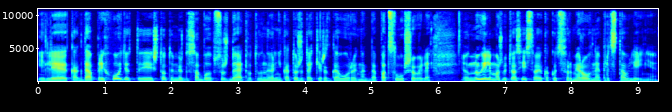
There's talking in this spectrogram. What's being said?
или когда приходят и что-то между собой обсуждают. Вот вы наверняка тоже такие разговоры иногда подслушивали. Ну или, может быть, у вас есть свое какое-то сформированное представление.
